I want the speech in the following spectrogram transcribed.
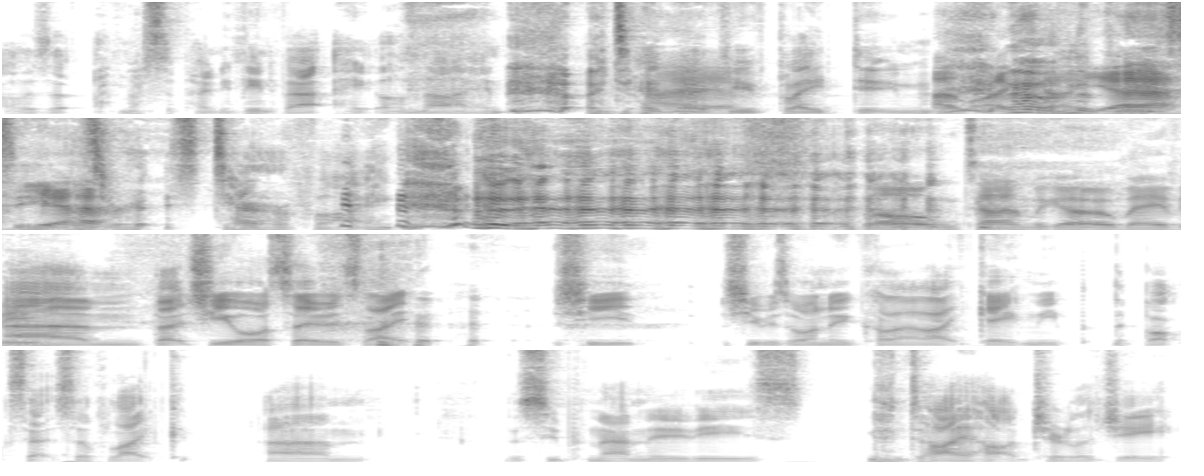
I was I must have only been about eight or nine. I don't know if you've played Doom I like on that, the yeah, PC. yeah. It's, it's terrifying. long time ago, maybe. Um, but she also was like she she was one who kind of like gave me the box sets of like um the Superman movies, the Die Hard trilogy,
